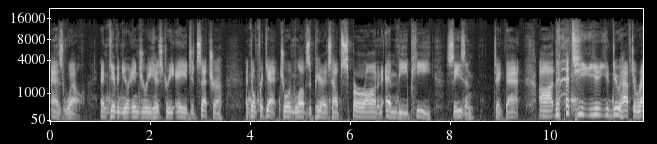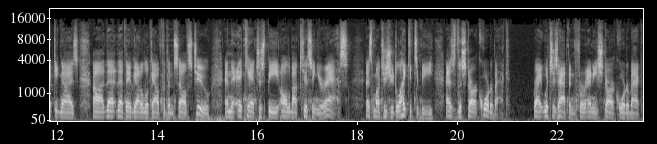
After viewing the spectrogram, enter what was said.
as well and given your injury history, age, etc. And don't forget, Jordan Love's appearance helped spur on an MVP season. Take that. Uh, that you, you do have to recognize uh, that that they've got to look out for themselves too, and that it can't just be all about kissing your ass as much as you'd like it to be as the star quarterback, right? Which has happened for any star quarterback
